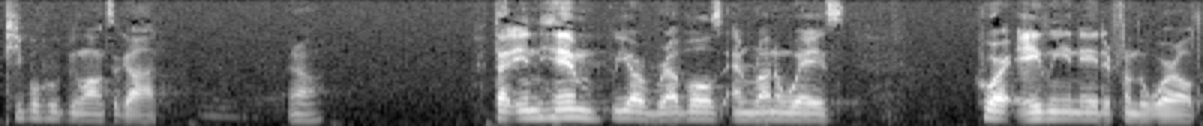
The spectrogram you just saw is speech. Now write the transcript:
people who belong to God. You know? That in Him we are rebels and runaways who are alienated from the world.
